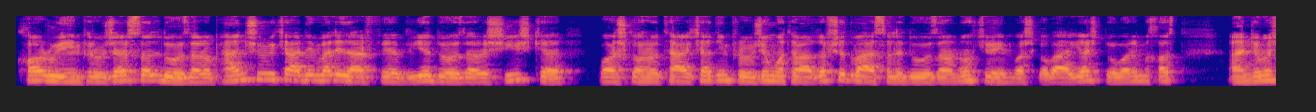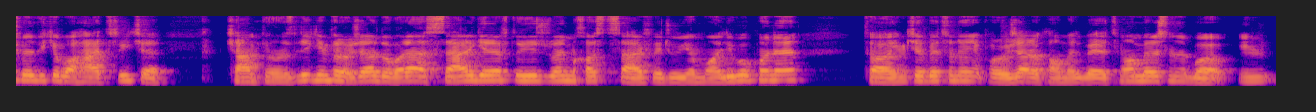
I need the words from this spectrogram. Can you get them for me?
کار روی این پروژه سال 2005 شروع کردیم ولی در فوریه 2006 که باشگاه رو ترک کرد این پروژه متوقف شد و از سال 2009 که این باشگاه برگشت دوباره می‌خواست انجامش بده که با که Champions League این پروژه رو دوباره از سر گرفت و یه جورایی می‌خواست صرفه جویی مالی بکنه تا اینکه بتونه پروژه رو کامل به اتمام برسونه. با این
